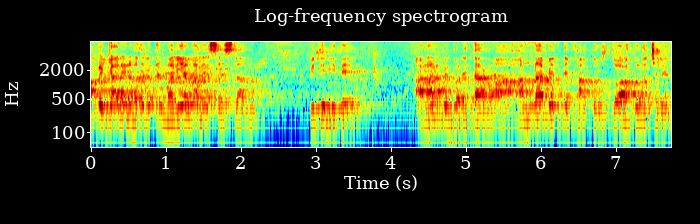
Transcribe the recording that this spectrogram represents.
আপনি জানেন হজরতে মারিয়াম আলাইসালাম পৃথিবীতে আনার ব্যাপারে তার মা হান্না বিনতে ফাকুস দোয়া করেছিলেন।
